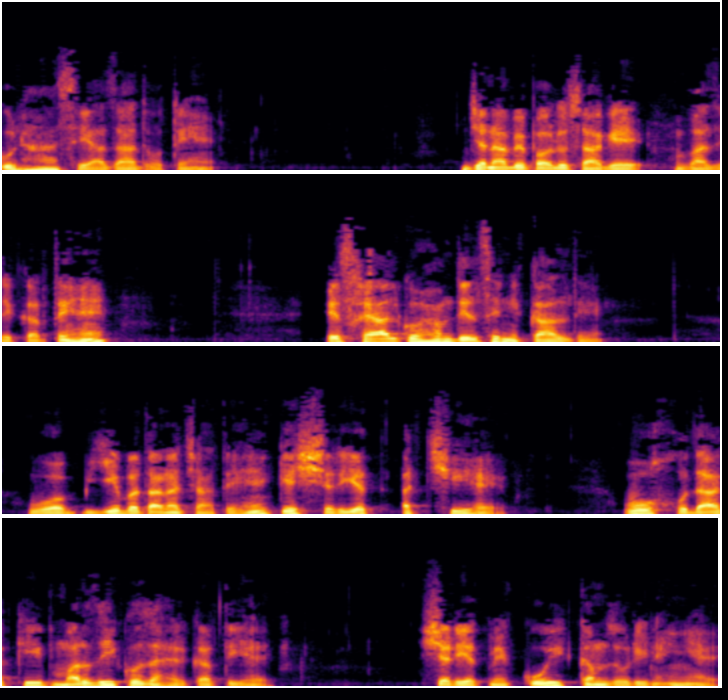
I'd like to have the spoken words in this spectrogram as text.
گناہ سے آزاد ہوتے ہیں۔ جناب پولس آگے واضح کرتے ہیں۔ اس خیال کو ہم دل سے نکال دیں۔ وہ اب یہ بتانا چاہتے ہیں کہ شریعت اچھی ہے۔ وہ خدا کی مرضی کو ظاہر کرتی ہے۔ شریعت میں کوئی کمزوری نہیں ہے۔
